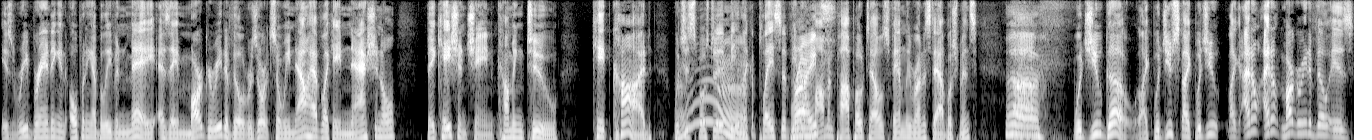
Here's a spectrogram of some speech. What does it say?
is rebranding and opening, I believe, in May as a Margaritaville resort. So we now have like a national vacation chain coming to Cape Cod, which is supposed to be Oh. like a place of you Right. know, mom and pop hotels, family run establishments. Uh. um, would you go? Like, would you like? Would you like? I don't. I don't. Margaritaville is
